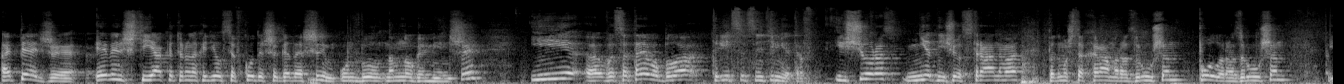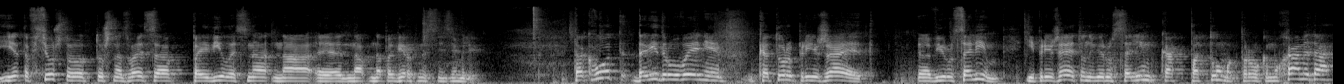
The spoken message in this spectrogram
Опять же, Эвен Штия, который находился в Кудыше Гадашим, он был намного меньше и э, высота его была 30 сантиметров. Еще раз, нет ничего странного, потому что храм разрушен, пол разрушен, и это все, что, то, что называется, появилось на, на, э, на, на поверхности земли. Так вот, Давид Рувени, который приезжает э, в Иерусалим, и приезжает он в Иерусалим как потомок пророка Мухаммеда,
